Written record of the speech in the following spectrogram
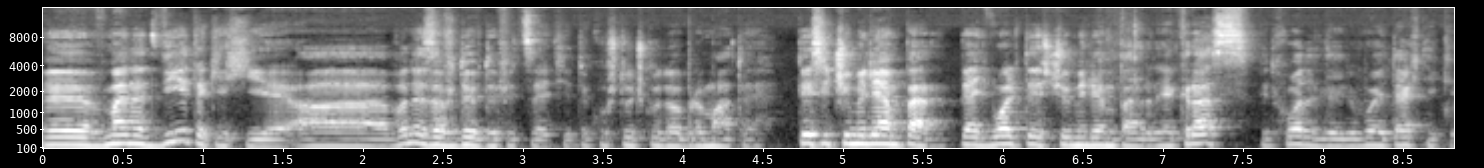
Е, В мене дві таких є, а вони завжди в дефіциті. Таку штучку добре мати. 1000 мА, 5 вольт 1000 мА. Якраз підходить для будь-якої техніки.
